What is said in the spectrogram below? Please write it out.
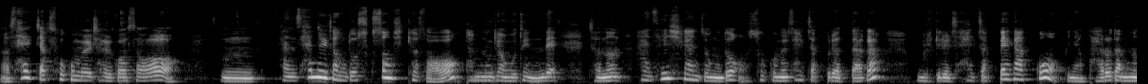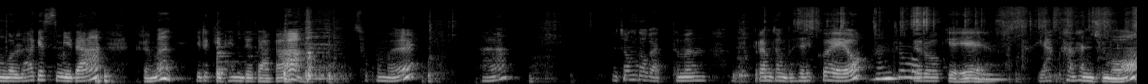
어, 살짝 소금을 절거서 음, 한 3일 정도 숙성시켜서 담는 경우도 있는데 저는 한 3시간 정도 소금을 살짝 뿌렸다가 물기를 살짝 빼갖고 그냥 바로 담는 걸로 하겠습니다. 그러면 이렇게 된 데다가 소금을 아, 이 정도 같으면 100g 정도 될 거예요. 한 주먹. 이렇게 예, 약한 한 주먹.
